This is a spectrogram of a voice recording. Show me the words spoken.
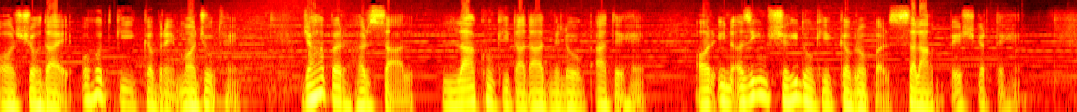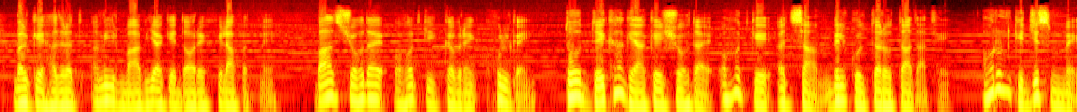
और शहदाय ओहद की कब्रें मौजूद हैं, जहाँ पर हर साल लाखों की तादाद में लोग आते हैं और इन अजीम शहीदों की कब्रों पर सलाम पेश करते हैं। बल्कि हज़रत अमीर माविया के दौरे खिलाफत में बाद शहदाय ओहद की कब्रें खुल गईं। तो देखा गया कि शोहदाय ओहद के अजसाम बिल्कुल तरोताजा थे और उनके जिस्म में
